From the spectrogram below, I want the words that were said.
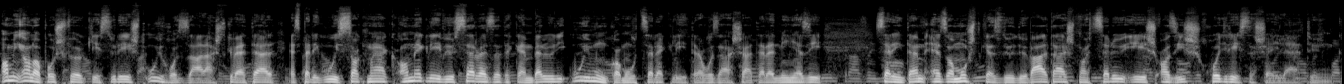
ami alapos fölkészülést, új hozzáállást követel, ez pedig új szakmák, a meglévő szervezeteken belüli új munkamódszerek létrehozását eredményezi. Szerintem ez a most kezdődő váltás nagyszerű, és az is, hogy részesei lehetünk.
